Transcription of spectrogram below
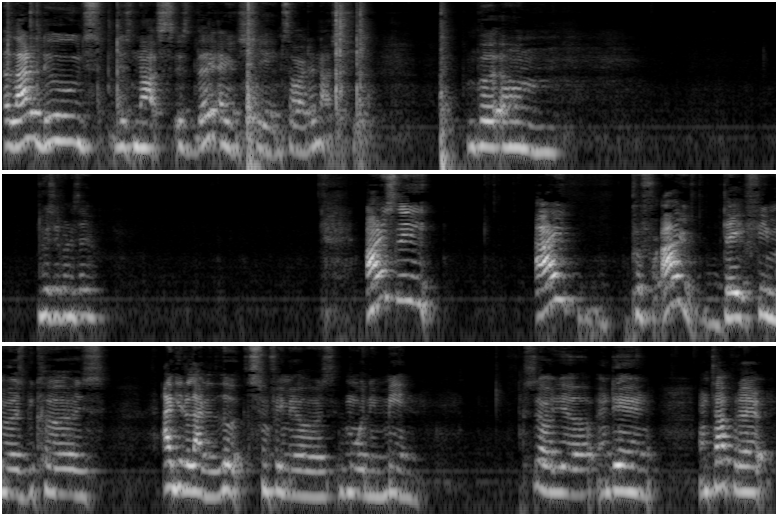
a lot of dudes just not they ain't shit. I'm sorry, they're not shit. But um, what's it gonna say? Honestly, I prefer I date females because I get a lot of looks from females more than men. So yeah, and then on top of that,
